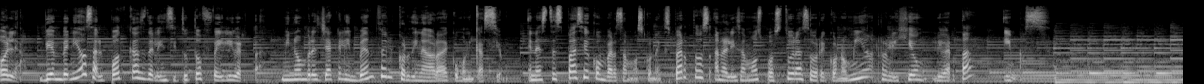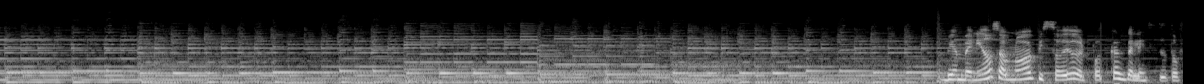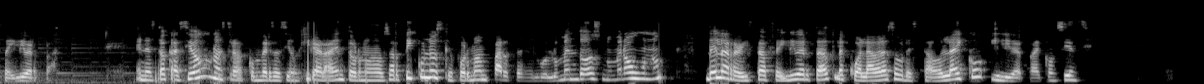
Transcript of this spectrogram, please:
Hola, bienvenidos al podcast del Instituto Fe y Libertad. Mi nombre es Jacqueline Benfeld, coordinadora de comunicación. En este espacio conversamos con expertos, analizamos posturas sobre economía, religión, libertad y más. Bienvenidos a un nuevo episodio del podcast del Instituto Fe y Libertad. En esta ocasión, nuestra conversación girará en torno a dos artículos que forman parte del volumen 2, número 1, de la revista Fe y Libertad, la cual habla sobre Estado laico y libertad de conciencia.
